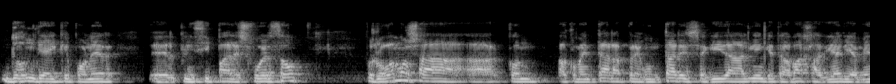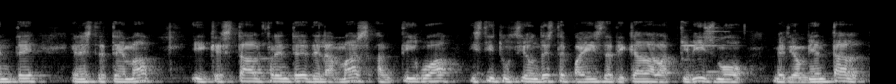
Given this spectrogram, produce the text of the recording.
dónde hay que poner el principal esfuerzo, pues lo vamos a, comentar, a preguntar enseguida a alguien que trabaja diariamente en este tema y que está al frente de la más antigua institución de este país dedicada al activismo medioambiental,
